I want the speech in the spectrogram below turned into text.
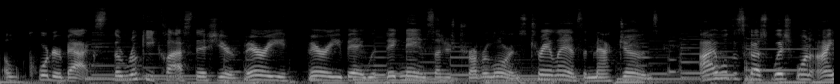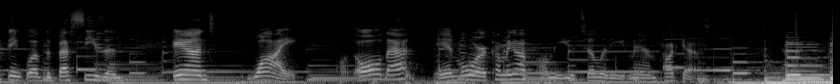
Uh, quarterbacks. The rookie class this year, very, very big, with big names such as Trevor Lawrence, Trey Lance, and Mac Jones. I will discuss which one I think will have the best season and why. All that and more coming up on the Utility Man podcast.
